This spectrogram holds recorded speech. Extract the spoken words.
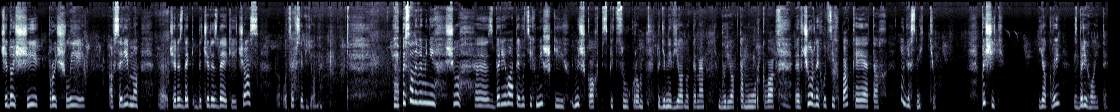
чи дощі пройшли, а все рівно е, через, де, через деякий час е, оце все в'йоне. Писали ви мені, що зберігати в оцих мішках, мішках з-під цукром, тоді не в'янутиме буряк та морква, в чорних оцих пакетах, ну, для сміття. Пишіть, як ви зберігаєте.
